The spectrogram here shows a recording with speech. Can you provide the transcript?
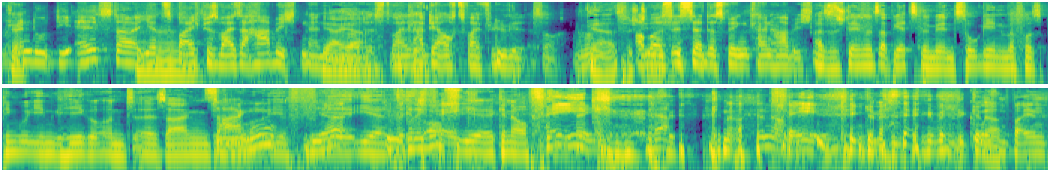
wenn du die Elster jetzt beispielsweise Habicht nennen Ja, ja, würdest, weil okay. hat ja auch zwei Flügel. So, ne? Ja, das verstehe Aber ich. es ist ja deswegen kein Habicht. Also stellen wir uns ab jetzt, wenn wir in den Zoo gehen, immer vor das Pinguingehege und äh, sagen, Sagen, du, ihr, ihr, ihr, übrigens- ihr genau, Fake. Ja. genau. Genau. Hey, Pinguin mit den Genau. Beinen.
